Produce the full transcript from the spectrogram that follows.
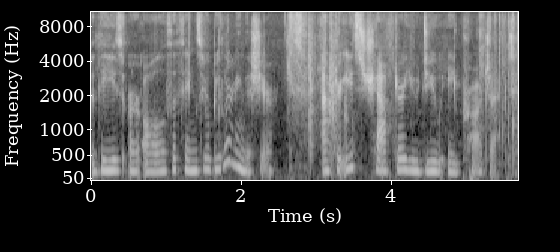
these are all the things you'll be learning this year. After each chapter, you do a project.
